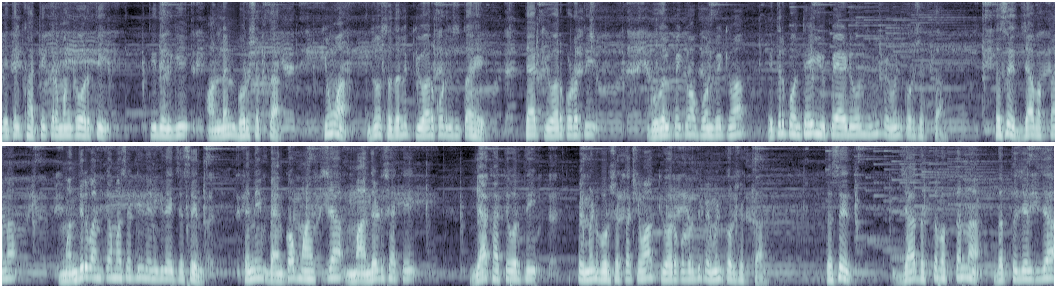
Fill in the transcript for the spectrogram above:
येथील खाते क्रमांकावरती ती देणगी ऑनलाईन भरू शकता किंवा जो सदर क्यू आर कोड दिसत आहे त्या क्यू आर कोडवरती गुगल पे किंवा फोनपे किंवा इतर कोणत्याही यू पी आय आय डीवरून तुम्ही पेमेंट करू शकता. तसेच ज्या भक्तांना मंदिर बांधकामासाठी देणगी द्यायची असेल त्यांनी बँक ऑफ महाराष्ट्रच्या मांजड शाखे या खात्यावरती पेमेंट भरू शकता किंवा क्यू आर कोडवरती पेमेंट करू शकता. तसेच ज्या दत्तभक्तांना दत्त जयंतीच्या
